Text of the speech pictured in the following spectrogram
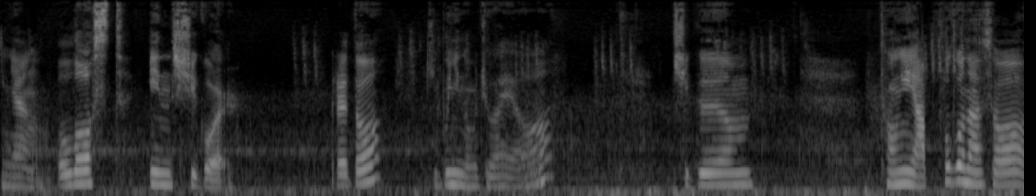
그냥 lost in 시골. 그래도 기분이 너무 좋아요. 지금 동이 아프고 나서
